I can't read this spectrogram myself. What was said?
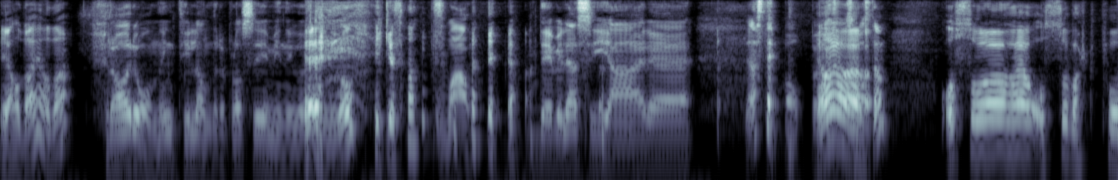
Ja da, ja da. Fra råning til andreplass i minigolf. Ikke sant? Wow. Det vil jeg si er eh, Det er steppa opp. Ja, ja, ja. Og så har jeg også vært på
